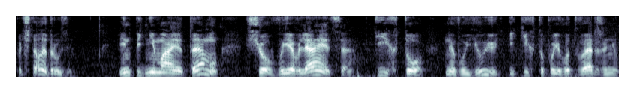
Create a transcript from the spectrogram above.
Почитали, друзі? Він піднімає тему, що виявляється, ті, хто не воюють, і ті, хто по його твердженню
